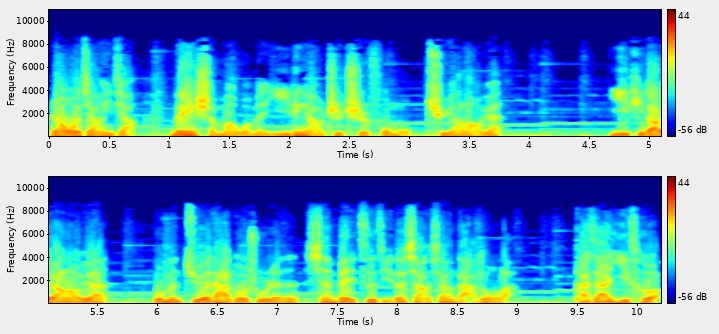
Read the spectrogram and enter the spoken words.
让我讲一讲为什么我们一定要支持父母去养老院。一提到养老院，我们绝大多数人先被自己的想象打动了。大家臆测，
